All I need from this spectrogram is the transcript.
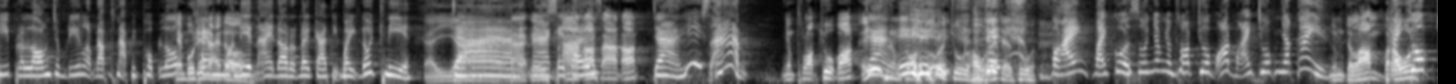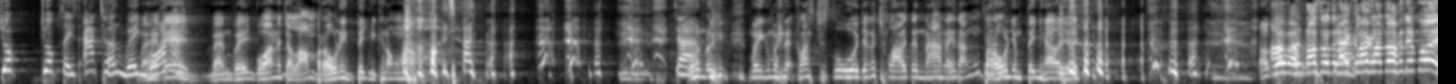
ធីប្រឡងចម្រៀងលំដាប់ថ្នាក់ពិភពលោក Cambodian Idol Cambodian Idol រដូវកាលទី3ដូចគ្នាអាយ៉ាណាគេស្អាតអត់ស្អាតអត់ចាហីស្អាតខ្ញុំធ្លាប់ជួបអត់អេចាខ្ញុំធ្លាប់ជួបជួបរហូតតែសួរបងឯងបងឯងគួរឲ្យសួរខ្ញុំខ្ញុំធ្លាប់ជួបអត់បងឯងជួបញឹកហើយខ្ញុំច្រឡំប្រូហើយជួបជួបជួបស្រីស្អាតច្រើនវិញមែវនត្តទេណាមែនវែងវ័នច្រឡំប្រូនេះបន្តិចពីក្នុងមកចាចាអូនមិនមិនមិនអ្នកខ្លះសួរអញ្ចឹងឆ្លើយទៅណាណៃហ្នឹងប្រូខ្ញុំទិញហើយហើយអរគុណបាទដល់ស្រុកដៃខ្លះខ្លះដល់គ្នាមួយ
